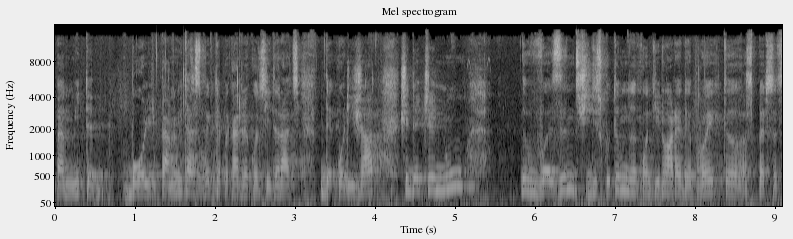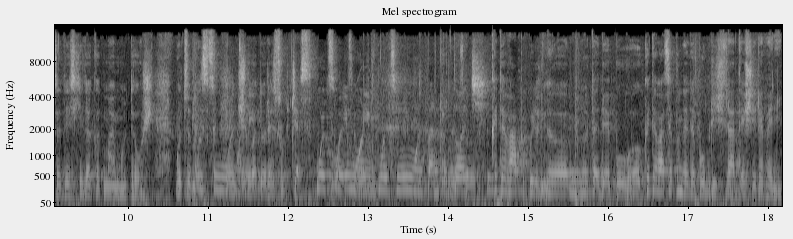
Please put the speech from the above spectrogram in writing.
pe anumite boli, pe anumite aspecte pe care le considerați de corijat și de ce nu văzând și discutând în continuare de proiect, sper să se deschidă cât mai multe uși. Mulțumesc mulțumim mult și vă doresc succes. Mulțumim, mulțumim. mult, mulțumim mult pentru mulțumim. toți. Câteva uh, minute de, uh, câteva secunde de publicitate și revenim.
